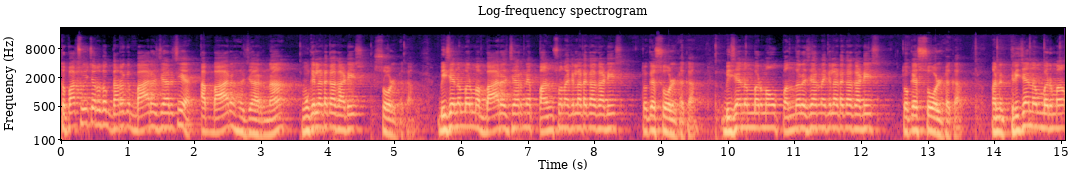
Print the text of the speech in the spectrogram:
તો પાછું વિચારો તો ધારો કે બાર હજાર છે, આ બાર હજારના હું કેટલા ટકા કાઢીશ? સોળ ટકા. બીજા નંબરમાં બાર હજારને પાંચસોના કેટલા ટકા કાઢીશ? તો કે સોળ ટકા. બીજા નંબરમાં હું પંદર હજારના કેટલા ટકા કાઢીશ? તો કે સોળ ટકા. અને ત્રીજા નંબરમાં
